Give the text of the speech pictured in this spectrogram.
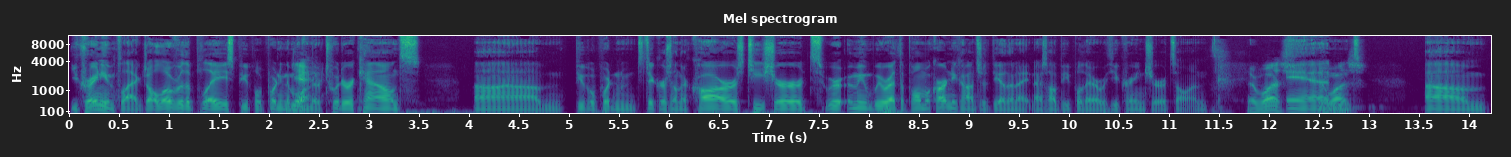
Ukrainian flags all over the place. People are putting them Yeah. on their Twitter accounts. Um, people putting stickers on their cars, T-shirts. Were, I mean, we were at the Paul McCartney concert the other night, and I saw people there with Ukraine shirts on. There was. And there was. Um,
